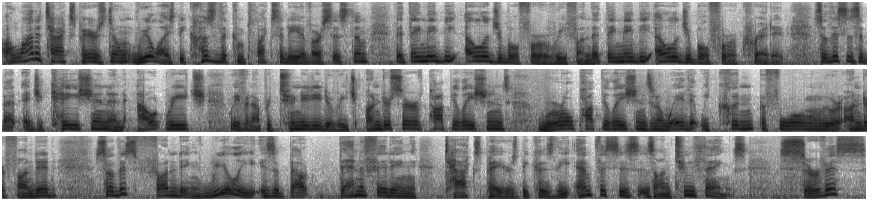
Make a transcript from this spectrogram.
A lot of taxpayers don't realize, because of the complexity of our system, that they may be eligible for a refund, that they may be eligible for a credit. So, this is about and outreach. We have an opportunity to reach underserved populations, rural populations in a way that we couldn't before when we were underfunded. So, this funding really is about benefiting taxpayers because the emphasis is on two things service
